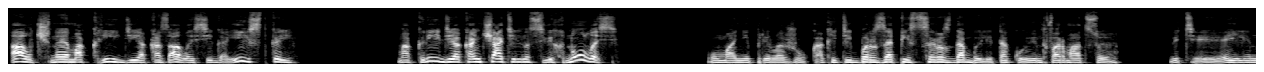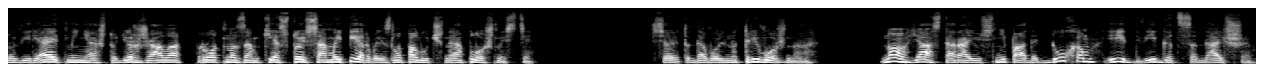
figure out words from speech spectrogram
Алчная Макриди оказалась эгоисткой. Макриди окончательно свихнулась. Ума не приложу, как эти барзаписцы раздобыли такую информацию. Ведь Эйлин уверяет меня, что держала рот на замке с той самой первой злополучной оплошности. Все это довольно тревожно. Но я стараюсь не падать духом и двигаться дальше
